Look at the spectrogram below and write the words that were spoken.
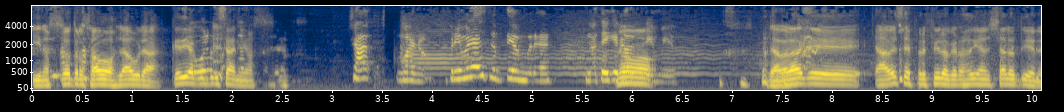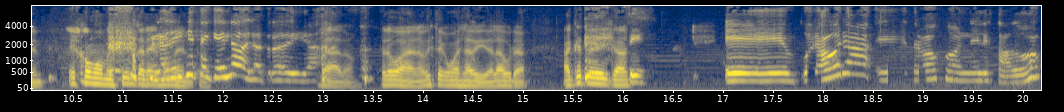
Y nosotros a vos, Laura. ¿Qué día cumplís años? Ya, bueno, primero de septiembre. No te quiero No. deprimir. La verdad que a veces prefiero que nos digan ya lo tienen. Es como me siento en el Pero momento. dijiste que no el otro día. Claro. Pero bueno, viste cómo es la vida, Laura. ¿A qué te dedicas? Sí. Eh, por ahora eh, trabajo en el Estado,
